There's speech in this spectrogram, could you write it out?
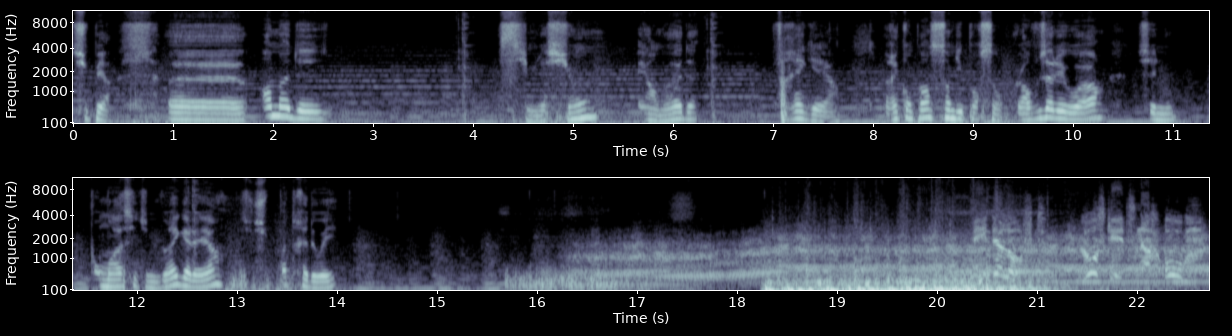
Super. Euh, en mode simulation et en mode vraie guerre. Récompense 110%. Alors vous allez voir, c'est pour moi c'est une vraie galère, je suis pas très doué. In der Luft. Los geht's nach oben.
